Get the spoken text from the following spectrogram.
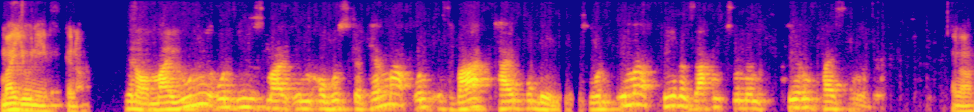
Mai, Juni, genau. Genau, Mai, Juni und dieses Mal im August, September. Und es war kein Problem. Es wurden immer faire Sachen zu einem fairen Preis angeboten. Genau.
